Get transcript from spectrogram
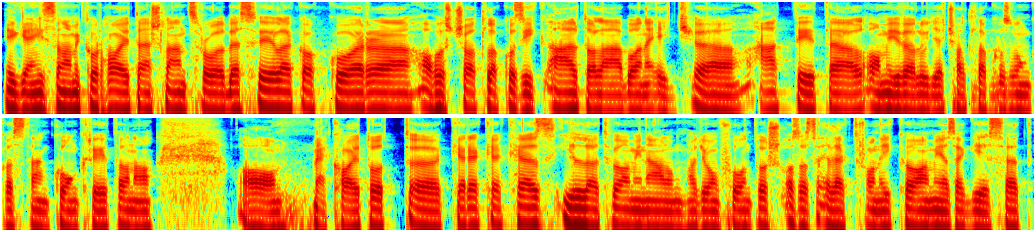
Igen, hiszen amikor hajtásláncról beszélek, akkor uh, ahhoz csatlakozik általában egy uh, áttétel, amivel ugye csatlakozunk aztán konkrétan a, a meghajtott uh, kerekekhez, illetve ami nálunk nagyon fontos, az az elektronika, ami az egészet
